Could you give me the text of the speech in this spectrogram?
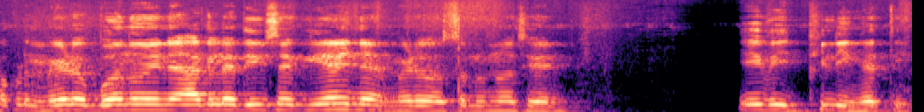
આપણે મેળો બંધ હોય ને આગલા દિવસે ગયા ને, મેળો ચાલુ ન થયો એવી જ ફિલિંગ હતી.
